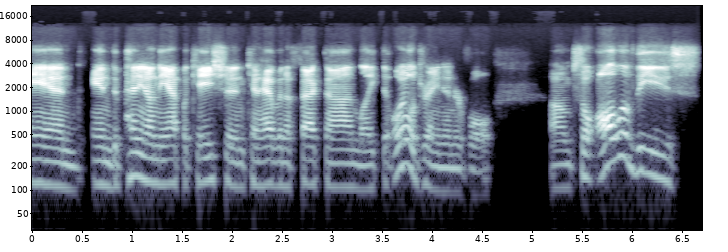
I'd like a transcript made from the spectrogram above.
And, and depending on the application can have an effect on like the oil drain interval. Um, so all of these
